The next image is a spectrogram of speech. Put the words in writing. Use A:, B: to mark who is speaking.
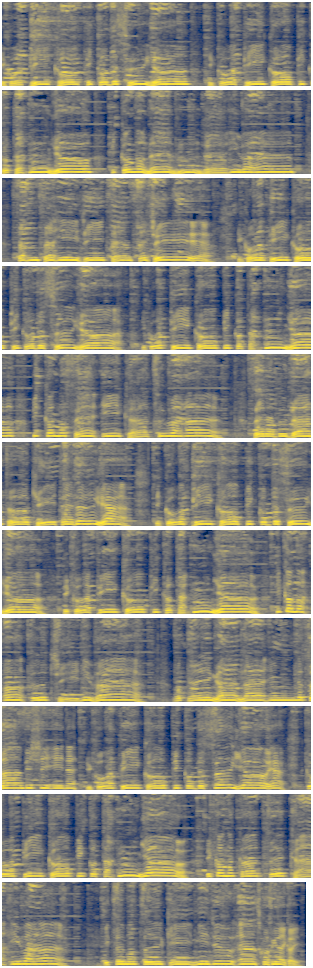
A: ピコはピコピコですよ。ピコはピコピコたんよ。ピコの年齢は3歳児、天歳児。ピコはピコピコですよ。ピコはピコピコたんよ。ピコの生活はセレブだと聞いてるや。ピコはピコピコですよ。ピコはピコピコたんよ。ピコのおうちにはお金がないんで寂しいね。ピコはピコピコですよ。Yeah ピコはピコピコたんよ。ピコの小遣いはいつも月20円少なすぎないかい？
